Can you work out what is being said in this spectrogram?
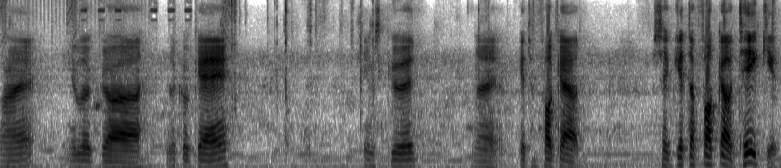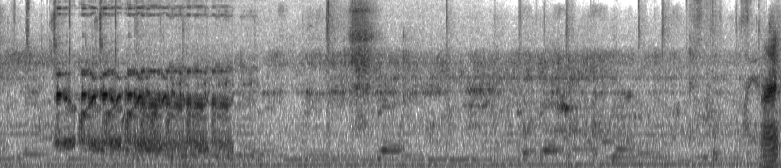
Alright. You look uh you look okay. Seems good. Alright, get the fuck out. I said get the fuck out, take it. Alright.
